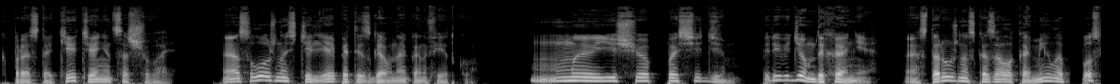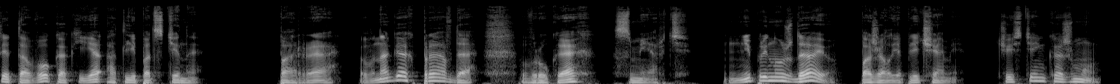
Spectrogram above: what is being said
К простоте тянется шваль, а сложности лепят из говна конфетку. «Мы еще посидим, переведем дыхание», — осторожно сказала Камила после того, как я отлип от стены. «Пора. В ногах правда, в руках смерть. Не принуждаю, Пожал я плечами. Частенько жму,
